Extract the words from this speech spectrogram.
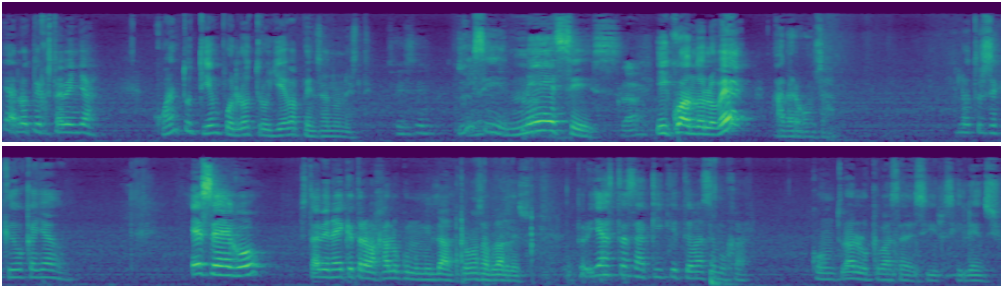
Ya el otro dijo, está bien ya. ¿Cuánto tiempo el otro lleva pensando en este? Sí, sí. Meses, meses. Claro. Y cuando lo ve, avergonzado. El otro se quedó callado. Ese ego, está bien, hay que trabajarlo con humildad, vamos a hablar de eso. Pero ya estás aquí que te vas a enojar. Controla lo que vas a decir, silencio.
